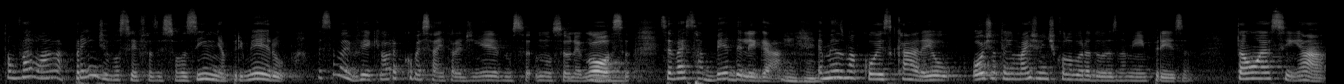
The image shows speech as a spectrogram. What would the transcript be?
Então vai lá, aprende você a fazer sozinha primeiro, mas você vai ver que a hora que começar a entrar dinheiro no seu, no seu negócio, uhum. você vai saber delegar. Uhum. É a mesma coisa, cara, eu hoje eu tenho mais de 20 colaboradoras na minha empresa. Então é assim, ah,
